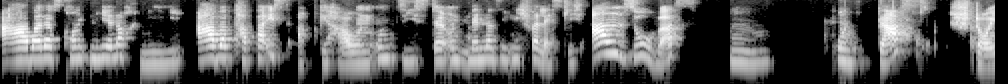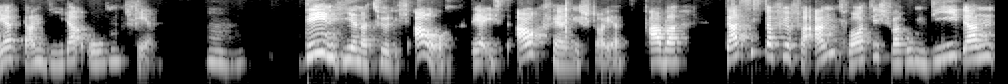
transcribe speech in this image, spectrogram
aber das konnten wir noch nie, aber Papa ist abgehauen und siehste und. Männer sind nicht verlässlich. All sowas. Mhm. Und das steuert dann die da oben fern. Mhm. Den hier natürlich auch, der ist auch ferngesteuert. Aber das ist dafür verantwortlich, warum die dann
